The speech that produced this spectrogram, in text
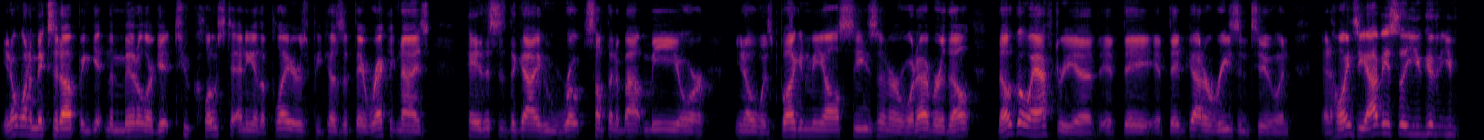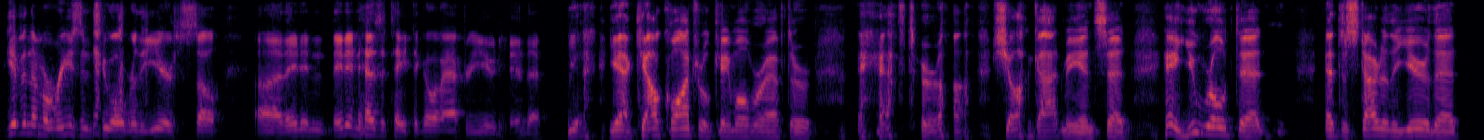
you don't want to mix it up and get in the middle or get too close to any of the players because if they recognize, hey, this is the guy who wrote something about me or you know was bugging me all season or whatever, they'll they'll go after you if, if they if they've got a reason to. And and Hoynesy, obviously you give you've given them a reason to over the years, so uh, they didn't they didn't hesitate to go after you, did they? Yeah, yeah. Cal Quantrill came over after after uh, Shaw got me and said, "Hey, you wrote that at the start of the year that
